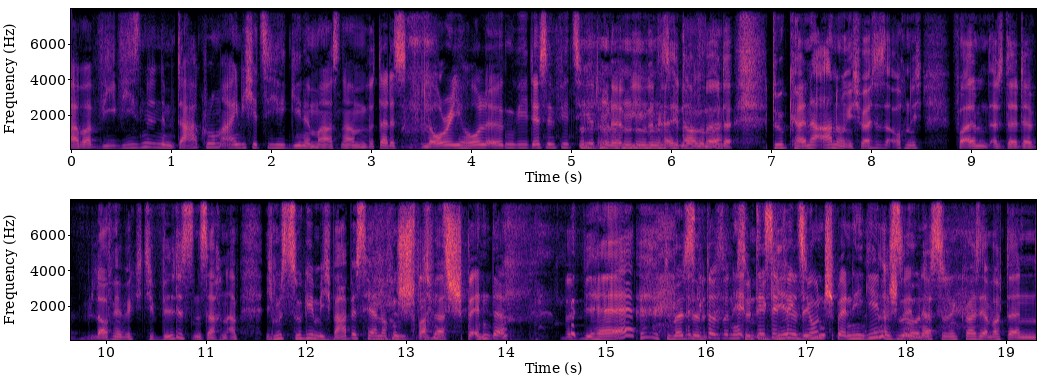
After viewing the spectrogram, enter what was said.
Aber wie, wie sind denn im Darkroom eigentlich jetzt die Hygienemaßnahmen? Wird da das Glory Hole irgendwie desinfiziert oder wie wird das genau gemacht? Du, keine Ahnung, ich weiß es auch nicht. Vor allem, also da, da laufen ja wirklich die wildesten Sachen ab. Ich muss zugeben, ich war bisher noch Ein nicht. ich war- Schwanzspender. Hä? Du meinst Es gibt doch so einen Hygieneding? Desinfektionsspender, Ach so, Hygienespender. dass du dann quasi einfach dann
